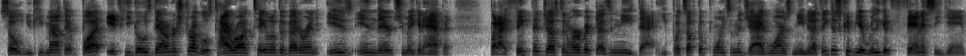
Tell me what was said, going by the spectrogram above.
So you keep him out there. But if he goes down or struggles, Tyrod Taylor, the veteran, is in there to make it happen. But I think that Justin Herbert doesn't need that. He puts up the points on the Jaguars needed. I think this could be a really good fantasy game.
